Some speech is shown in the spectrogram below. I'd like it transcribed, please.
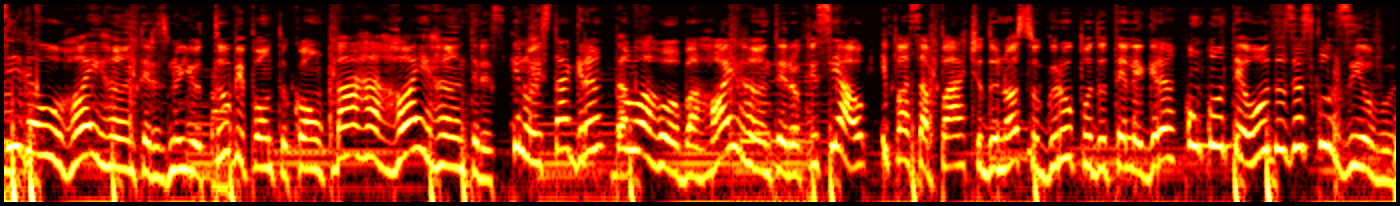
Siga o Roy Hunters no youtube.com barra Roy Hunters e no Instagram pelo arroba Roy Hunter Oficial e faça parte do nosso grupo do Telegram com conteúdos exclusivos.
